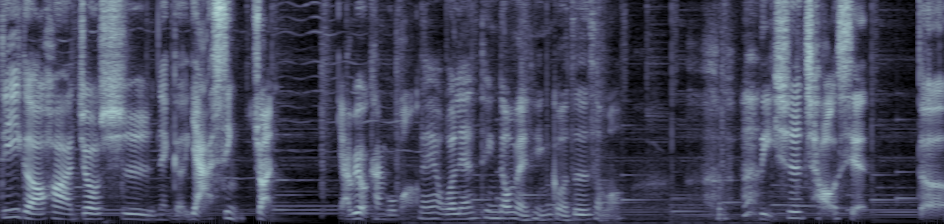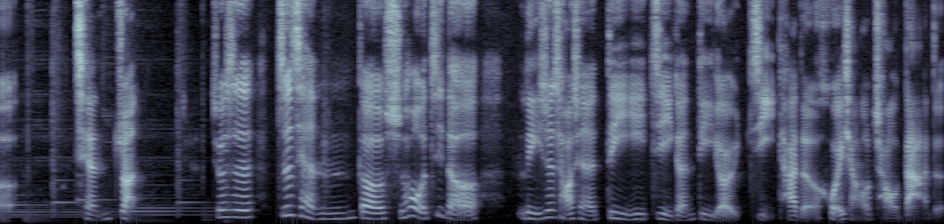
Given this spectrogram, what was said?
第一个的话就是那个《雅信传》，雅碧有看过吗？没有，我连听都没听过，这是什么？李氏朝鲜的前传。就是之前的时候，我记得《李氏朝鲜》的第一季跟第二季，它的回响都超大的。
